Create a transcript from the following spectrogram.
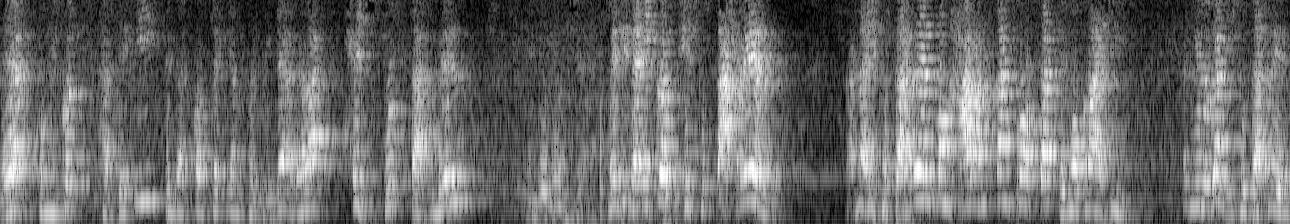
Ya, pengikut HTI dengan konsep yang berbeda adalah Hizbut Tahlil Indonesia. Saya tidak ikut Hizbut Tahrir karena Hizbut Tahrir mengharamkan produk demokrasi. Kan gitu kan Hizbut Tahrir.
